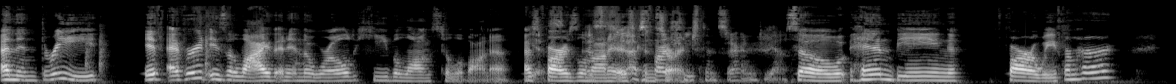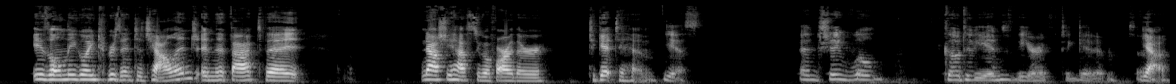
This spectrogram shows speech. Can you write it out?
And then three, if Everett is alive and in the world, he belongs to Levana, as Yes. far as Levana as, is as concerned. far as she's concerned, yeah. So him being far away from her is only going to present a challenge in the fact that now she has to go farther to get to him. Yes. And she will go to the ends of the earth to get him. So Yeah,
